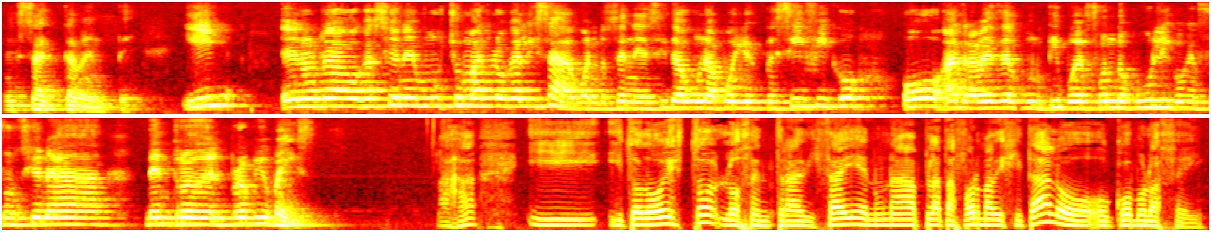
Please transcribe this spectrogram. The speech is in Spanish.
Exactamente. Y en otras ocasiones mucho más localizada, cuando se necesita un apoyo específico o a través de algún tipo de fondo público que funciona dentro del propio país. Ajá. ¿Y, y todo esto lo centralizáis en una plataforma digital o, o cómo lo hacéis?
